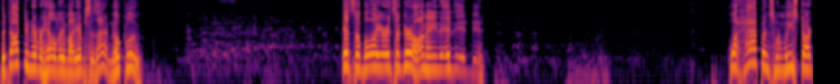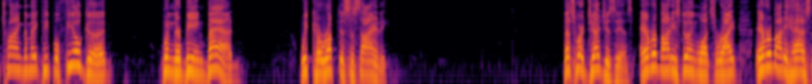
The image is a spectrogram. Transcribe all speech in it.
The doctor never held anybody up and says, I have no clue. it's a boy or it's a girl. I mean, it, it, what happens when we start trying to make people feel good when they're being bad? We corrupt a society. That's where Judges is. Everybody's doing what's right, everybody has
